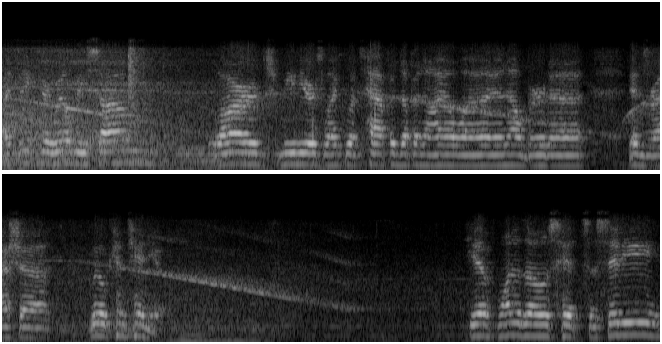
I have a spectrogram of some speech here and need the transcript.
I think there will be some large meteors like what's happened up in Iowa, in Alberta, in Russia, will continue. If one of those hits a city,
